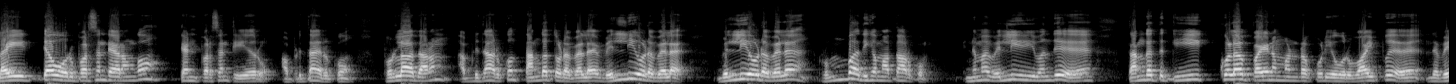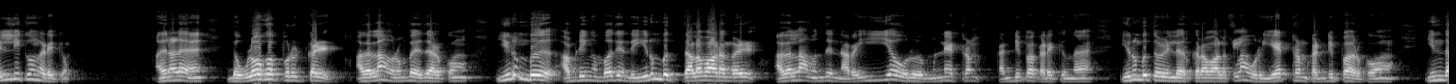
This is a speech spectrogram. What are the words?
லைட்டாக ஒரு பர்சன்ட் இறங்கும் டென் பர்சன்ட் ஏறும். அப்படி தான் இருக்கும். பொருளாதாரம் அப்படி தான் இருக்கும். தங்கத்தோட விலை வெள்ளியோட விலை வெள்ளியோட விலை ரொம்ப அதிகமாக தான் இருக்கும். இன்னமும் வெள்ளி வந்து தங்கத்துக்கு ஈக்குவலாக பயணம் பண்ணுறக்கூடிய ஒரு வாய்ப்பு இந்த வெள்ளிக்கும் கிடைக்கும். அதனால் இந்த உலோகப் பொருட்கள் அதெல்லாம் ரொம்ப இதாக இருக்கும். இரும்பு அப்படிங்கும்போது இந்த இரும்பு தளவாடங்கள் அதெல்லாம் வந்து நிறைய ஒரு முன்னேற்றம் கண்டிப்பாக கிடைக்குங்க. இரும்பு தொழிலில் இருக்கிறவாளுக்கெல்லாம் ஒரு ஏற்றம் கண்டிப்பாக இருக்கும். இந்த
